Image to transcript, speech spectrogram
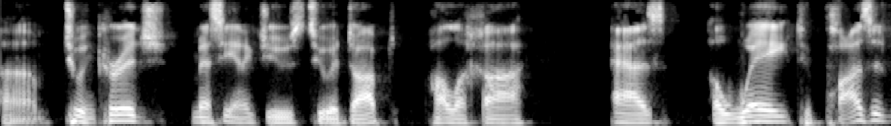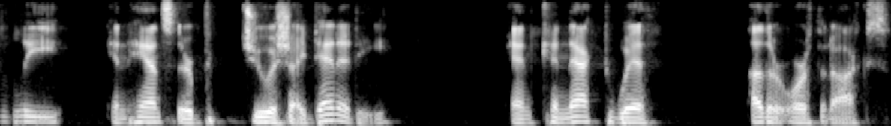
um, to encourage Messianic Jews to adopt halacha as a way to positively enhance their Jewish identity and connect with other Orthodox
